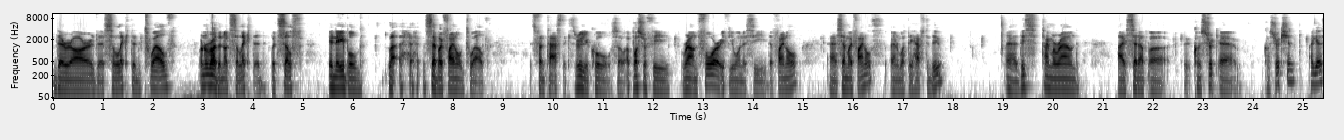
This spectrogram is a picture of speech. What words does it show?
there are the selected 12, or rather not selected, but self-enabled semi-final 12. It's fantastic. It's really cool. So apostrophe round four if you want to see the final uh, semifinals and what they have to do. Uh, this time around, I set up a, constrict uh, constriction, I guess,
